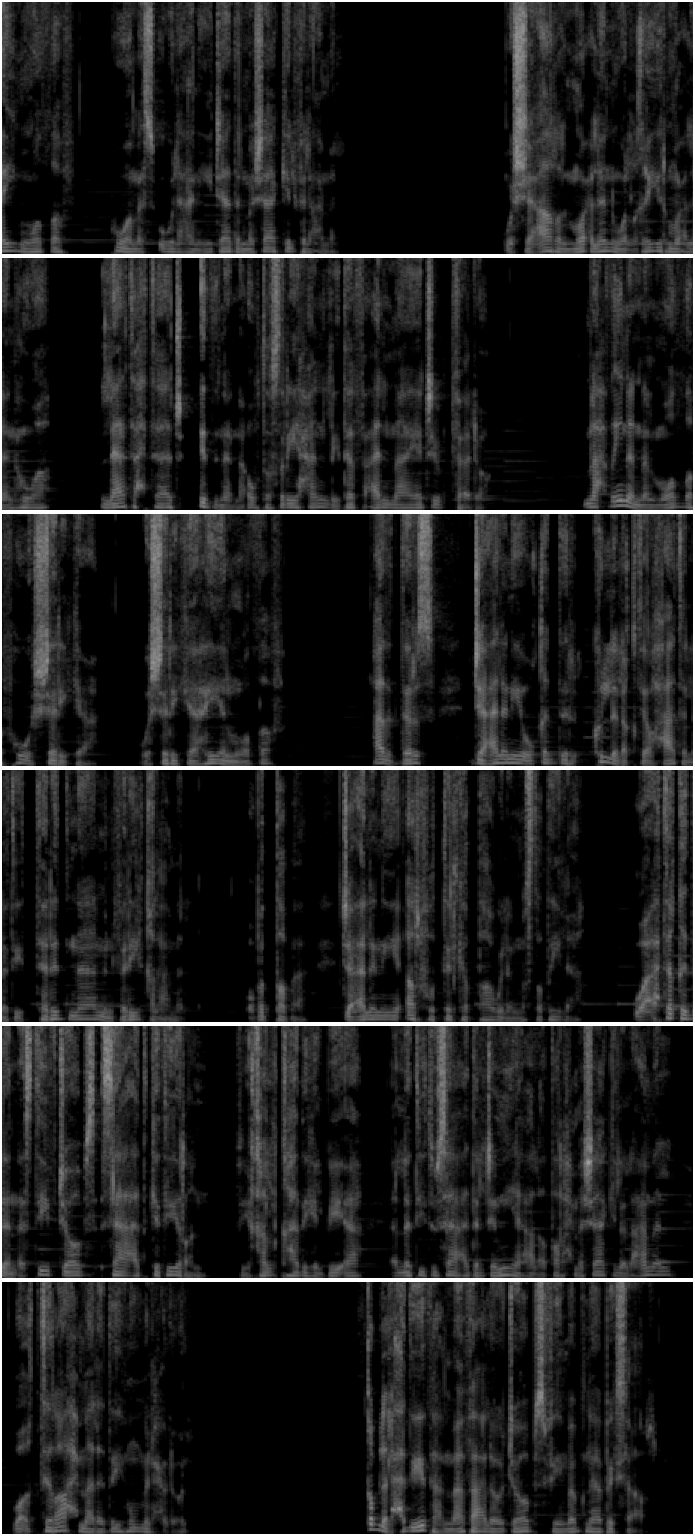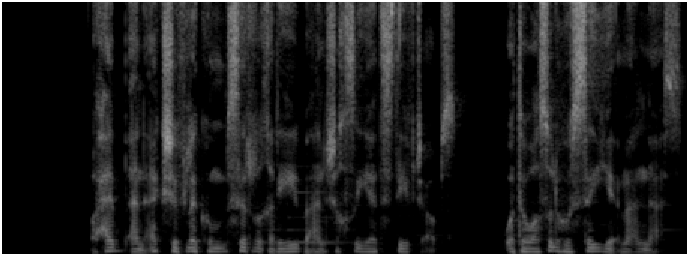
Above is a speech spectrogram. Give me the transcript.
أي موظف هو مسؤول عن إيجاد المشاكل في العمل والشعار المعلن والغير معلن هو لا تحتاج اذنا أو تصريحا لتفعل ما يجب فعله. ملاحظين أن الموظف هو الشركة والشركة هي الموظف. هذا الدرس جعلني أقدر كل الاقتراحات التي تردنا من فريق العمل وبالطبع جعلني أرفض تلك الطاولة المستطيلة. وأعتقد أن ستيف جوبز ساعد كثيرا في خلق هذه البيئة التي تساعد الجميع على طرح مشاكل العمل واقتراح ما لديهم من حلول. قبل الحديث عن ما فعله جوبز في مبنى بيكسار. أحب أن أكشف لكم سر غريب عن شخصية ستيف جوبز وتواصله السيء مع الناس.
